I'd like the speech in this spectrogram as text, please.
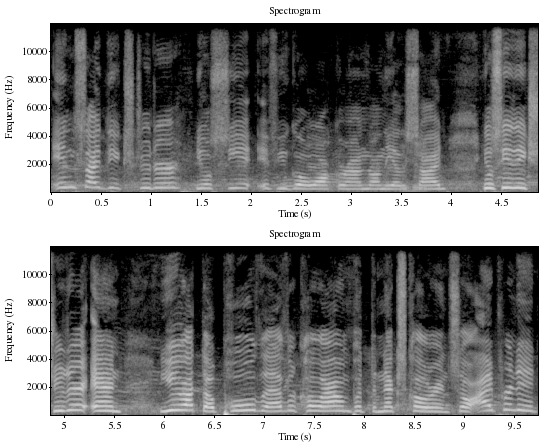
inside the extruder, you'll see it if you go walk around on the other side. You'll see the extruder, and you have to pull the other color out and put the next color in. So I printed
